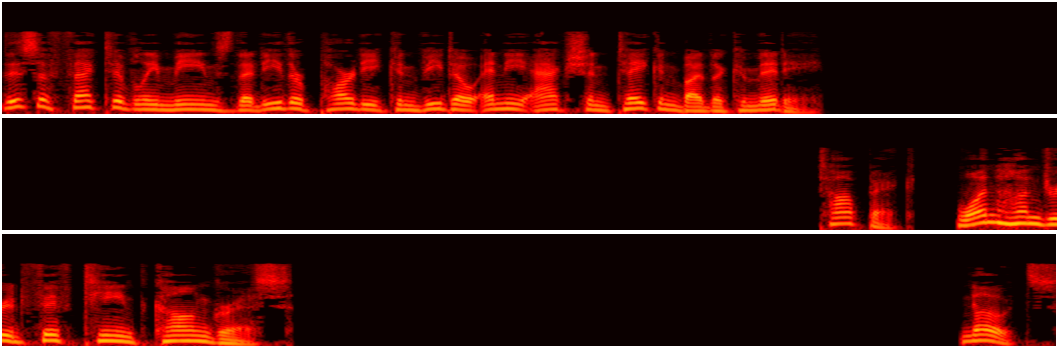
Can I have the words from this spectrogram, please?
This effectively means that either party can veto any action taken by the committee. Topic: 115th Congress. Notes.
